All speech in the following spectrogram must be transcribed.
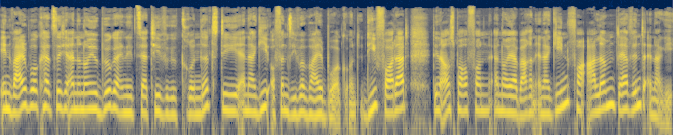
In Weilburg hat sich eine neue Bürgerinitiative gegründet, die Energieoffensive Weilburg. Und die fordert den Ausbau von erneuerbaren Energien, vor allem der Windenergie.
